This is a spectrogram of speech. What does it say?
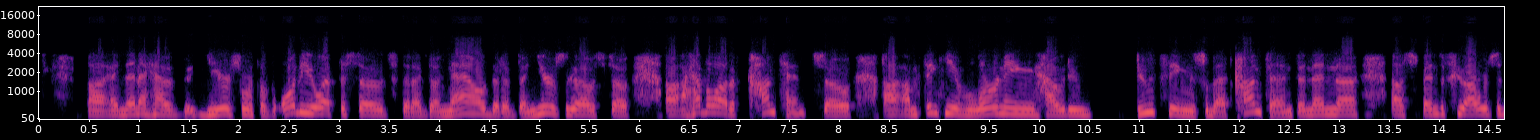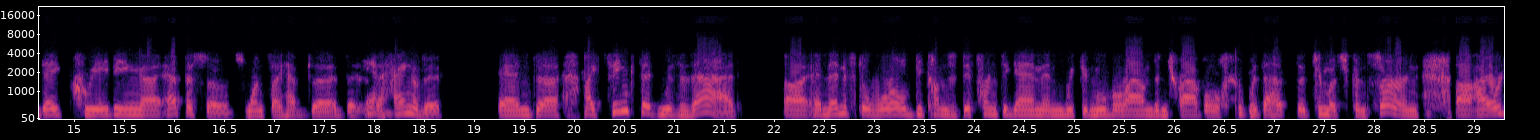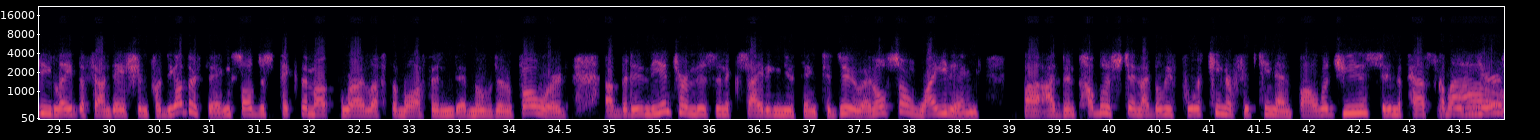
Uh, and then I have years worth of audio episodes that I've done now that I've done years ago. So uh, I have a lot of content. So uh, I'm thinking of learning how to do things with that content and then uh, uh, spend a few hours a day creating uh, episodes once I have the, the, Yeah. the hang of it. And uh, I think that with that, uh, and then if the world becomes different again and we can move around and travel without the, too much concern, uh, I already laid the foundation for the other things. So I'll just pick them up where I left them off and, and move them forward. But in the interim, there's an exciting new thing to do. And also writing. Uh, I've been published in, I believe, 14 or 15 anthologies in the past couple of years.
